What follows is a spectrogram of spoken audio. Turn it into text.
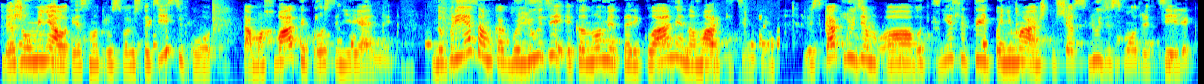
даже у меня, вот я смотрю свою статистику, там охваты просто нереальные. Но при этом как бы люди экономят на рекламе, на маркетинге. То есть как людям, а, вот если ты понимаешь, что сейчас люди смотрят телек,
